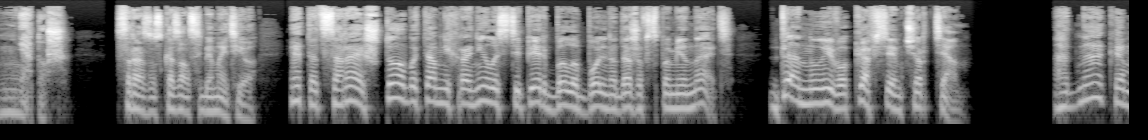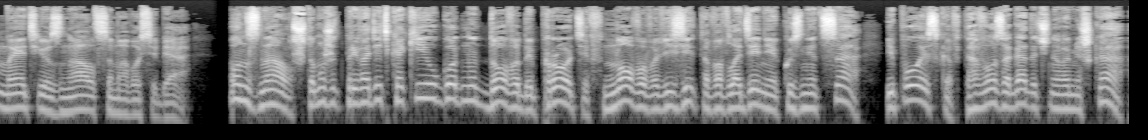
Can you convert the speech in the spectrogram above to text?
Нет уж, — сразу сказал себе Мэтью. Этот сарай, что бы там ни хранилось, теперь было больно даже вспоминать. Да ну его ко всем чертям! Однако Мэтью знал самого себя. Он знал, что может приводить какие угодно доводы против нового визита во владение кузнеца и поисков того загадочного мешка,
